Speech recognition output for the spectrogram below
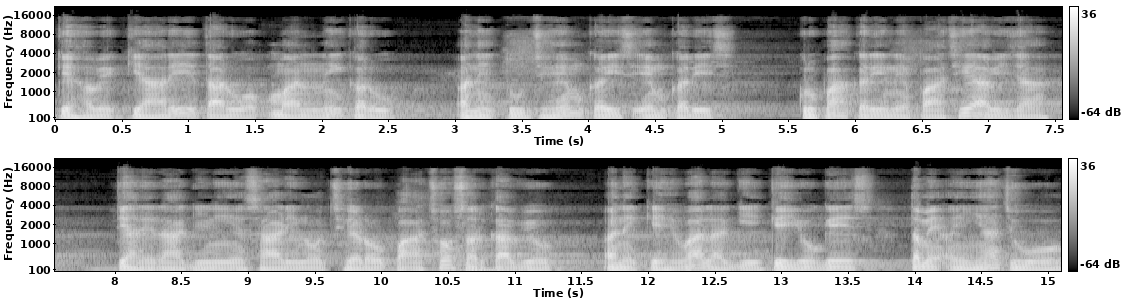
કે, હવે ક્યારેય તારું અપમાન નહીં કરું અને તું જેમ કહીશ એમ કરીશ. કૃપા કરીને પાછી આવી જા. ત્યારે રાગીણીએ સાડીનો છેડો પાછો સરકાવ્યો અને કહેવા લાગી કે, યોગેશ, તમે અહીંયા જુઓ.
